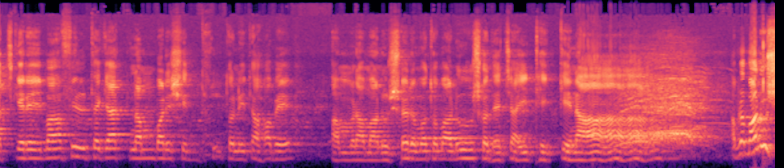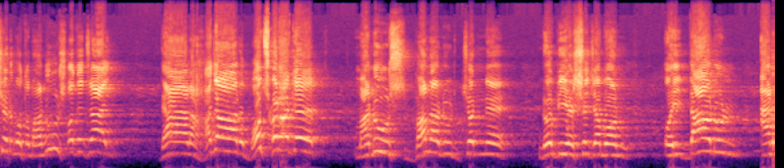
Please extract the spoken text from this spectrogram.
আজকের এই মাহফিল থেকে এক নম্বরে সিদ্ধান্ত নিতে হবে, আমরা মানুষের মতো মানুষ হতে চাই ঠিক কিনা? আমরা মানুষের মতো মানুষ হতে চাই। দেড় হাজার বছর আগে মানুষ বানানোর জন্যে নবী এসে যেমন ওই দারুল আর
